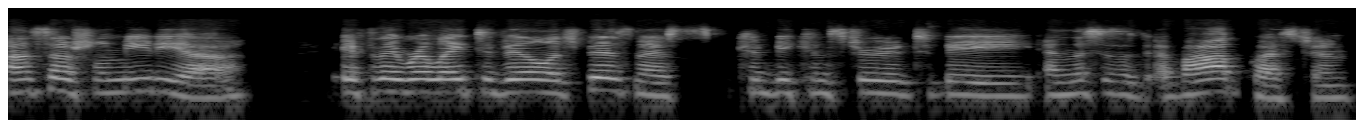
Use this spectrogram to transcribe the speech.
on social media, if they relate to village business, can be construed to be, and this is a, a Bob question,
